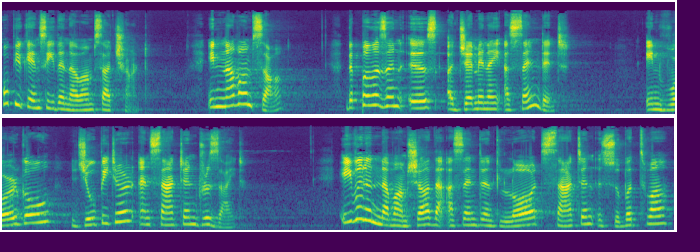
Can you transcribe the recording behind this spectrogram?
Hope you can see the Navamsa chart. In Navamsa, the person is a Gemini ascendant. In Virgo, Jupiter and Saturn reside. Even in Navamsha, the ascendant Lord Saturn is Subatwa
